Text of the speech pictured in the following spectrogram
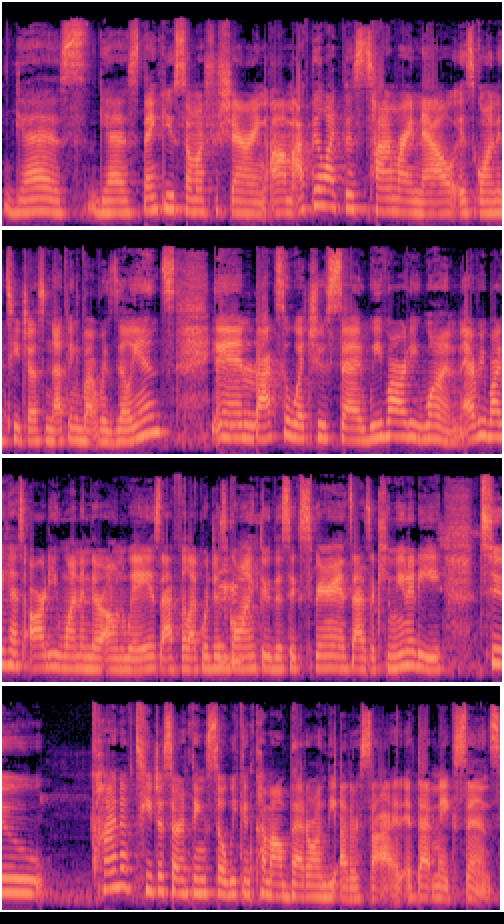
Yes, yes. Thank you so much for sharing. Um, I feel like this time right now is going to teach us nothing but resilience. Mm-hmm. And back to what you said, we've already won. Everybody has already won in their own ways. I feel like we're just mm-hmm. going through this experience as a community to kind of teach us certain things so we can come out better on the other side, if that makes sense.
